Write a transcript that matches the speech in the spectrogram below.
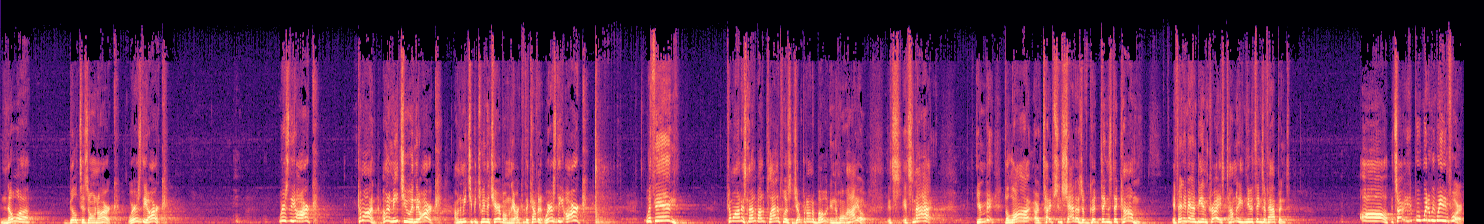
Noah built his own ark. Where's the ark? Where's the ark? Come on, I'm going to meet you in the ark. I'm going to meet you between the cherubim and the ark of the covenant. Where's the ark? Within. Come on, it's not about a platypus jumping on a boat in Ohio. It's, it's not. You're, the law are types and shadows of good things to come. If any man be in Christ, how many new things have happened? Oh, it's already, what are we waiting for?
